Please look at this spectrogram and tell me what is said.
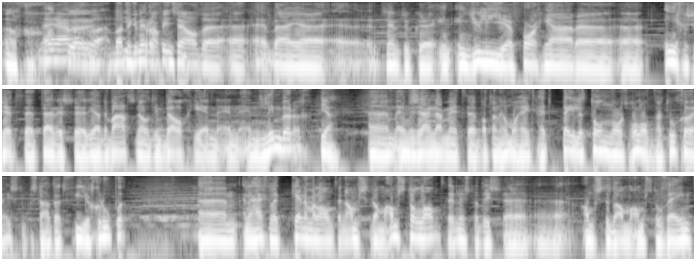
een gat Nou ja, wat, ik net al vertelde, bij, het zijn natuurlijk eh, in, in juli vorig jaar ingezet tijdens eh, ja, de watersnood in België en, en, en Limburg. Ja. Ehm, en we zijn daar met eh, wat dan helemaal heet het Peloton Noord-Holland naartoe geweest. Dat bestaat uit vier groepen. Ehm, en eigenlijk Kennemerland en Amsterdam-Amstelland. Dus dat is eh, eh, Amsterdam, Amstelveen.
